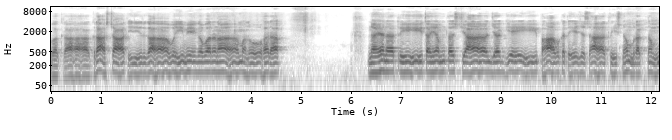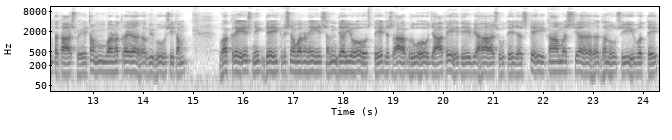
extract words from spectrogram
वक्राग्राश्चातिदीर्घा वै मेघवर्णा मनोहरा। नयनत्रितयं तस्या जज्ञै पावकतेजसा कृष्णं रक्तं तथा श्वेतं वर्णत्रयविभूषितम्। वक्रे स्निग्धे कृष्णवर्णे सन्ध्ययोस्तेजसा भ्रुवो जाते देव्याः सुतेजस्कै कामस्य धनुषीवते।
